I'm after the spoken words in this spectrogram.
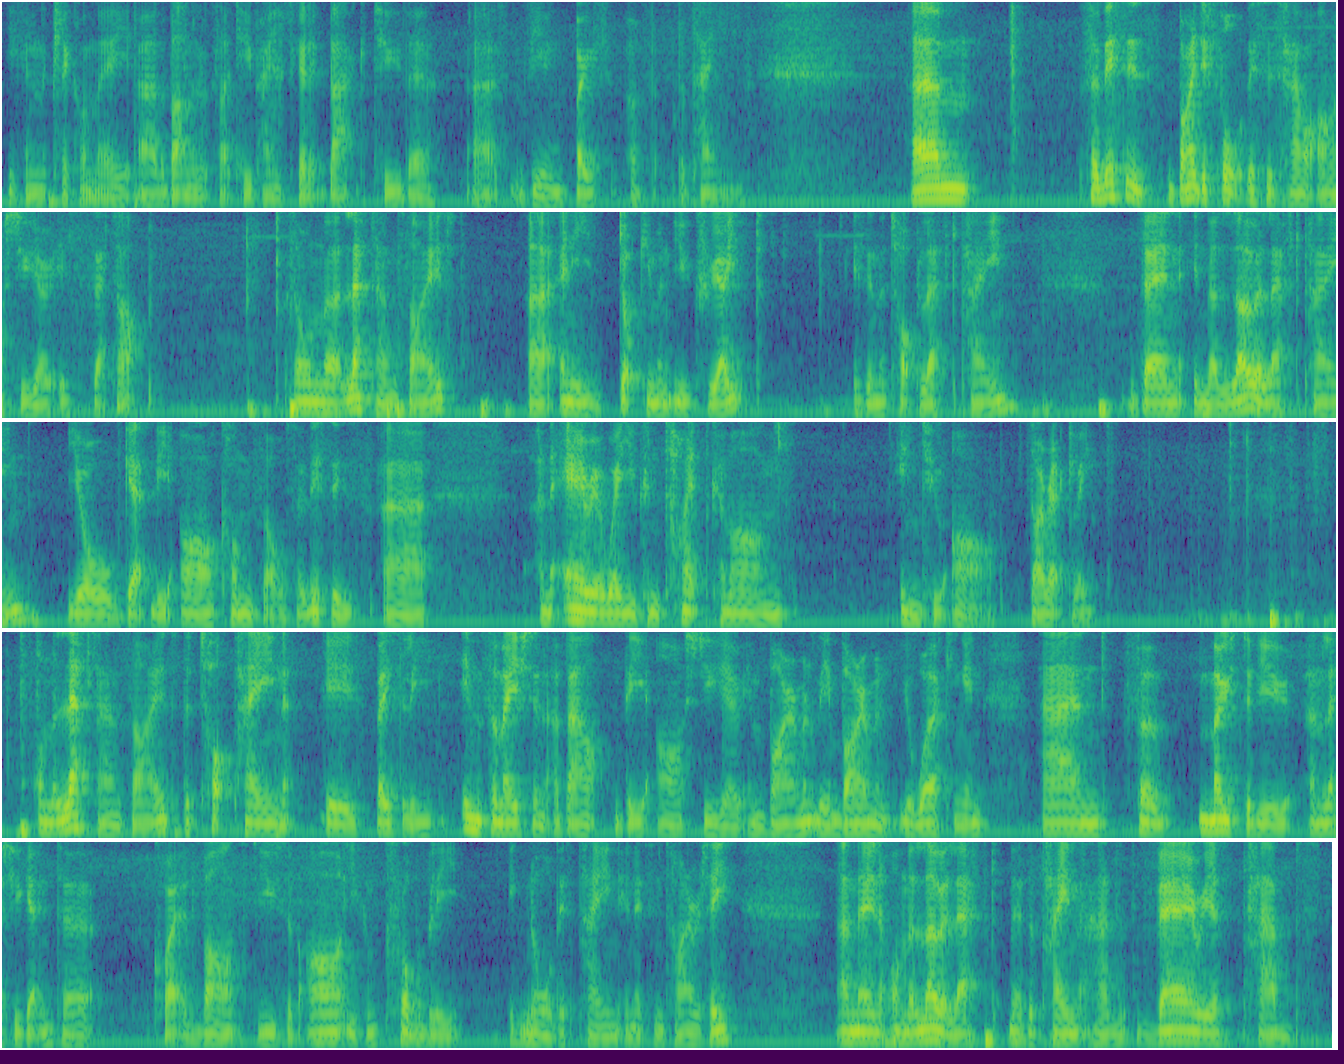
you can click on the, uh, the button that looks like two panes to get it back to the uh, viewing both of the panes. Um, so this is, by default, this is how RStudio is set up. So on the left-hand side, uh, any document you create is in the top left pane. Then in the lower left pane, you'll get the R console. So this is uh, an area where you can type commands into R directly. On the left hand side, the top pane is basically information about the RStudio environment, the environment you're working in. And for most of you, unless you get into quite advanced use of R, you can probably ignore this pane in its entirety. And then on the lower left, there's a pane that has various tabs.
